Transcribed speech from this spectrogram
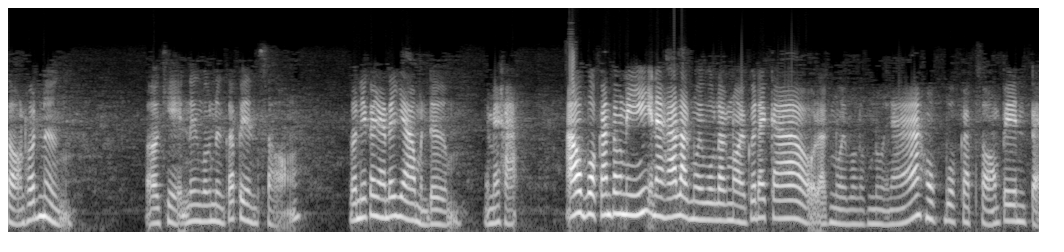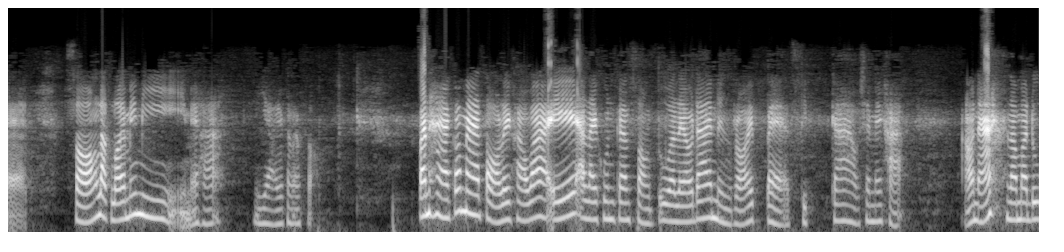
สองทดหนึ่งโอเคหนึ่งบวกหนึ่งก็เป็นสองตัวนี้ก็ยังได้ยาวเหมือนเดิมเห็นไหมคะ เอาบวกกันตรงนี้นะคะ หลักหน่วยบวกหลักหน่วยก็ได้เก้าหลักหน่วยบวกหลักหน่วยนะหกบวกกับสองเป็นแปดสองหลักร้อยไม่มีเห็นไหมคะยาวยกกำลังสองปัญหาก็มาต่อเลยค่ะว่า เอ๊ะ อะไรคูณกันสองตัวแล้วได้หนึ่งร้อยแปดสิบเก้าใช่ไหมคะ เอานะ เรามาดู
